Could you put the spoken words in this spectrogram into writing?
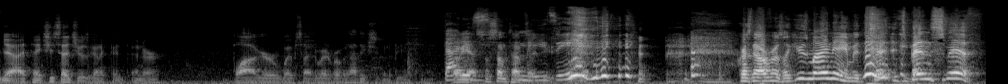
yeah, I think she said she was going to in her blog or website or whatever. I think she's going to be here tonight. That oh, is yeah, so sometimes amazing. Of course, now everyone's like, "Use my name. It's Ben, it's Ben Smith."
